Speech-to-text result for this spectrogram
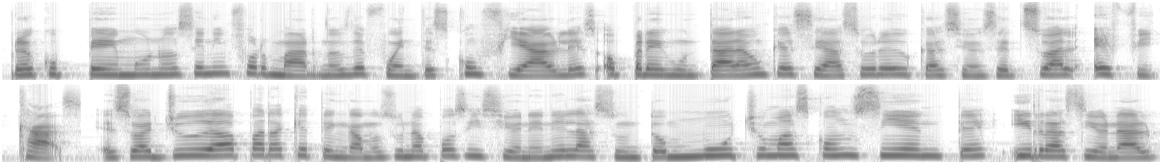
Preocupémonos en informarnos de fuentes confiables o preguntar aunque sea sobre educación sexual eficaz. Eso ayuda para que tengamos una posición en el asunto mucho más consciente y racional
